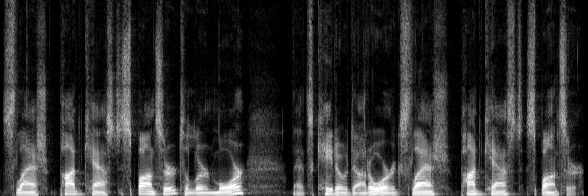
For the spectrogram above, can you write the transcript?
slash podcast sponsor to learn more. That's cato.org slash podcast sponsor.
